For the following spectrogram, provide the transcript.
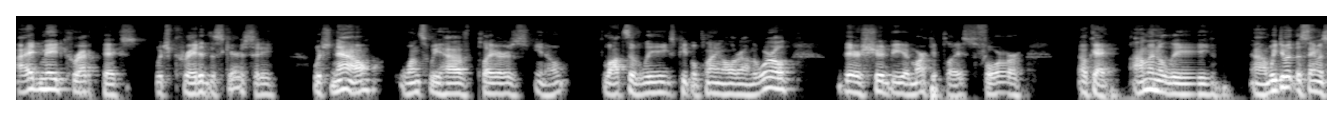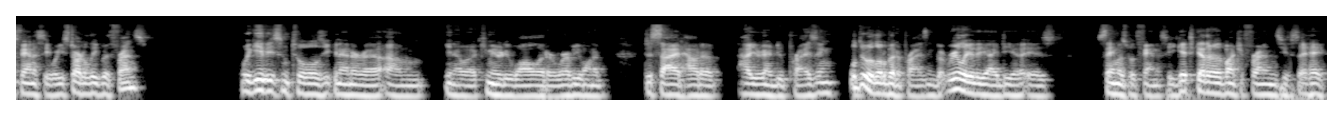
I had made correct picks, which created the scarcity. Which now, once we have players, you know, lots of leagues, people playing all around the world, there should be a marketplace for. Okay, I'm in a league. Uh, we do it the same as fantasy, where you start a league with friends. We give you some tools. You can enter a, um, you know, a community wallet or wherever you want to decide how to how you're going to do prizing. We'll do a little bit of prizing, but really the idea is same as with fantasy. You get together with a bunch of friends. You say, hey,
